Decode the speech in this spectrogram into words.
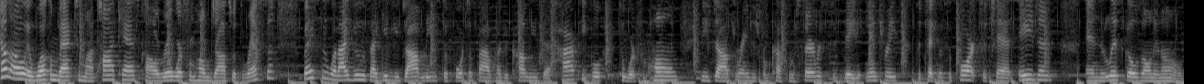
Hello, and welcome back to my podcast called Real Work from Home Jobs with Ressa. Basically, what I do is I give you job leads to Fortune 500 companies that hire people to work from home. These jobs ranges from customer service to data entry to technical support to chat agents, and the list goes on and on.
